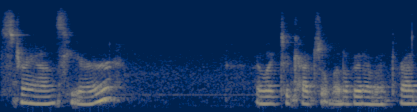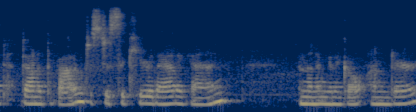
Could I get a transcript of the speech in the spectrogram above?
strands here. I like to catch a little bit of a thread down at the bottom just to secure that again. And then I'm going to go under.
